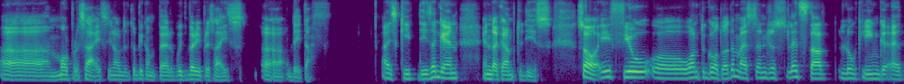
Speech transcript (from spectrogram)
uh, more precise in order to be compared with very precise data. I skip this again and I come to this. So if you uh, want to go to other messengers, let's start looking at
